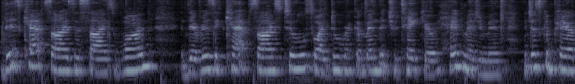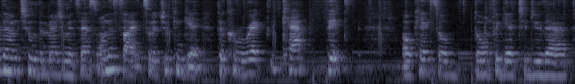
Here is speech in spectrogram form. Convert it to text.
This cap size is size one. There is a cap size two, so I do recommend that you take your head measurements and just compare them to the measurements that's on the site so that you can get the correct cap fit okay so don't forget to do that.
